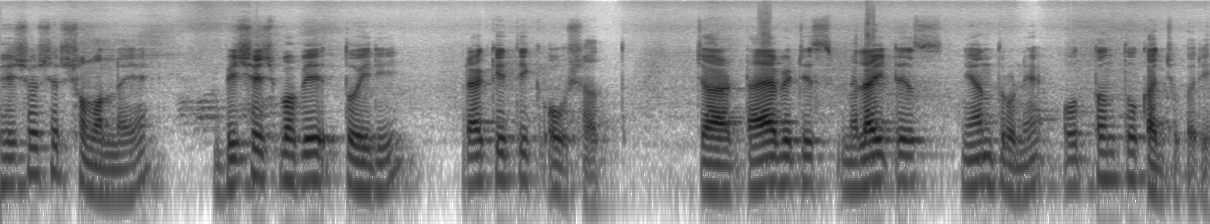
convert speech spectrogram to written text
ভেষজের সমন্বয়ে বিশেষভাবে তৈরি প্রাকৃতিক ঔষধ, যা ডায়াবেটিস মেলাইটিস নিয়ন্ত্রণে অত্যন্ত কার্যকরী।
